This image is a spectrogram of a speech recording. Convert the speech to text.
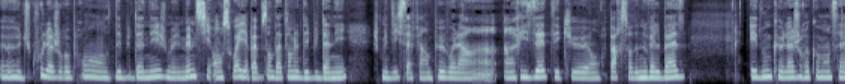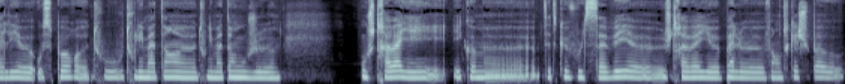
Du coup là je reprends en début d'année, je me même si en soi il n'y a pas besoin d'attendre le début d'année, je me dis que ça fait un peu voilà un, reset et que on repart sur de nouvelles bases. Et donc là je recommence à aller au sport tous les matins, tous les matins où je où je travaille. Et, comme euh, peut-être que vous le savez, euh, je travaille pas le, enfin en tout cas je suis pas au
